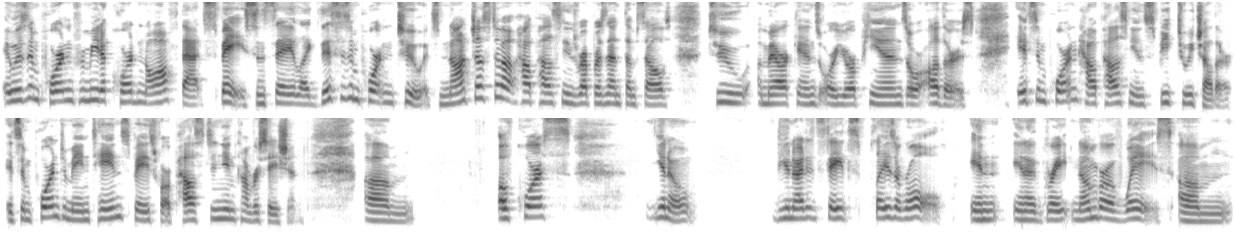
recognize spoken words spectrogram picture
It was important for me to cordon off that space and say, like, this is important too. It's not just about how Palestinians represent themselves to Americans or Europeans or others. It's important how Palestinians speak to each other. It's important to maintain space for a Palestinian conversation. Um, of course, you know, the United States plays a role in in a great number of ways. Um,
